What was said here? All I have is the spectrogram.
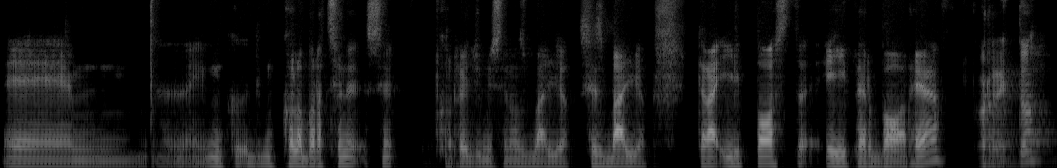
eh, in, in, collaborazione, se, correggimi se non sbaglio, se sbaglio, tra il post e Iperborea. Corretto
